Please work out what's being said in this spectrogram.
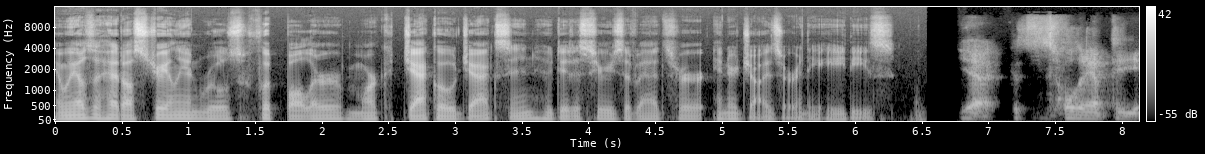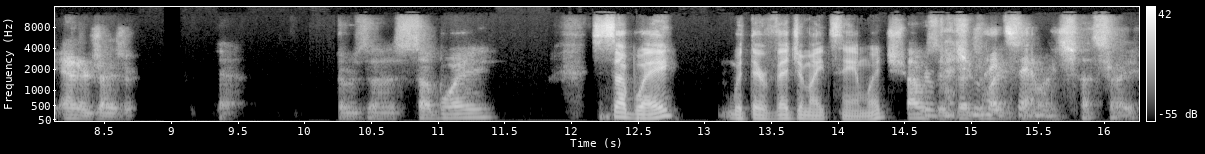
And we also had Australian rules footballer Mark Jacko Jackson, who did a series of ads for Energizer in the 80s. Yeah, 'cause it's holding up the Energizer. Yeah, there was a Subway. Subway with their Vegemite sandwich. That was Or a Vegemite Vegemite sandwich. sandwich. That's right.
